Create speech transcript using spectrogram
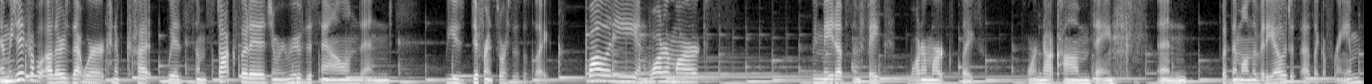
And we did a couple others that were kind of cut with some stock footage and removed the sound, and we used different sources of like quality and watermarks. We made up some fake watermark, like porn.com things, and put them on the video just as like a frame.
